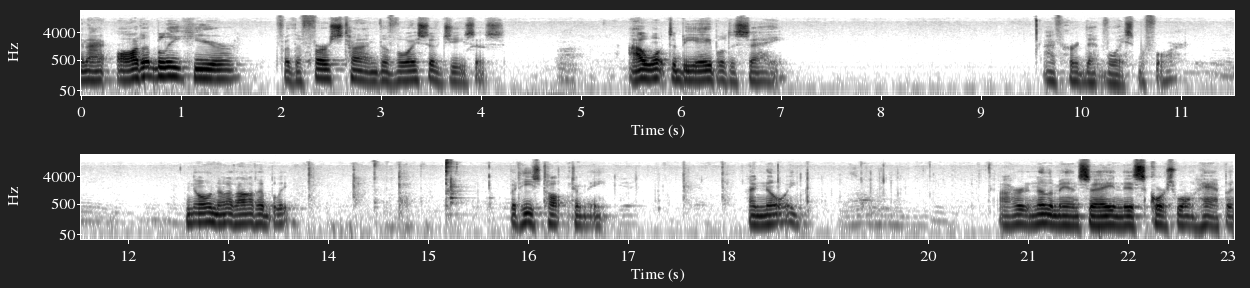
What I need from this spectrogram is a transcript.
and I audibly hear for the first time the voice of Jesus, I want to be able to say, I've heard that voice before. No, not audibly. But he's talked to me. I know him. I heard another man say, and this, of course, won't happen,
